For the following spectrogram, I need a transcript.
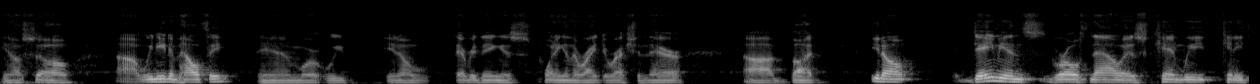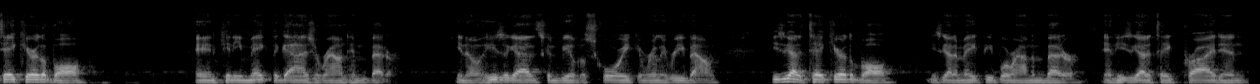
You know, so uh, we need him healthy, and we're we you know everything is pointing in the right direction there. Uh, but you know, Dameane's growth now is can we can he take care of the ball? and can he make the guys around him better? You know, he's a guy that's going to be able to score. He can really rebound. He's got to take care of the ball. He's got to make people around him better, and he's got to take pride in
